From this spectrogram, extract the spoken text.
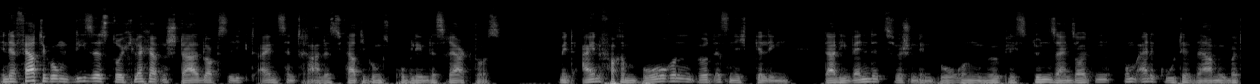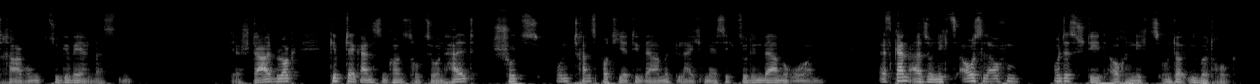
In der Fertigung dieses durchlöcherten Stahlblocks liegt ein zentrales Fertigungsproblem des Reaktors. Mit einfachem Bohren wird es nicht gelingen, da die Wände zwischen den Bohrungen möglichst dünn sein sollten, um eine gute Wärmeübertragung zu gewährleisten der Stahlblock gibt der ganzen Konstruktion Halt, Schutz und transportiert die Wärme gleichmäßig zu den Wärmerohren. Es kann also nichts auslaufen und es steht auch nichts unter Überdruck.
